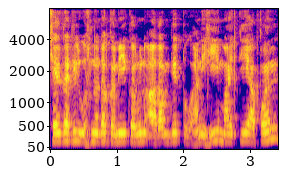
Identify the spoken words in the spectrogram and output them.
शरीरातील उष्णता कमी करून आराम देतो. आणि ही माहिती आपण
